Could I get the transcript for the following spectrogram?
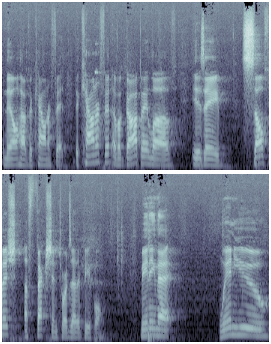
and they all have their counterfeit. The counterfeit of agape love is a selfish affection towards other people, meaning that when you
